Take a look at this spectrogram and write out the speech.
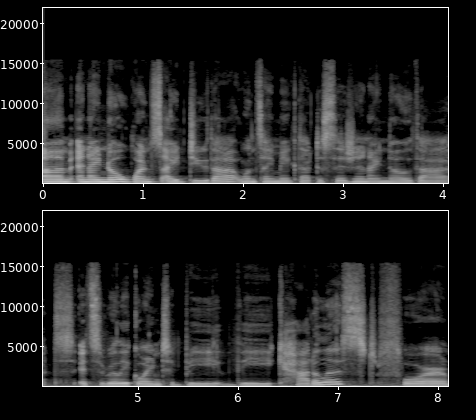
Um, and I know once I do that, once I make that decision, I know that it's really going to be the catalyst for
